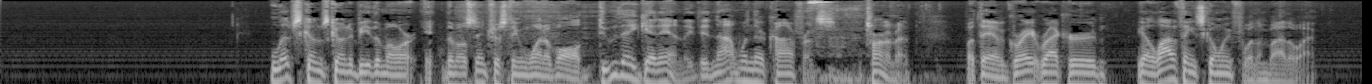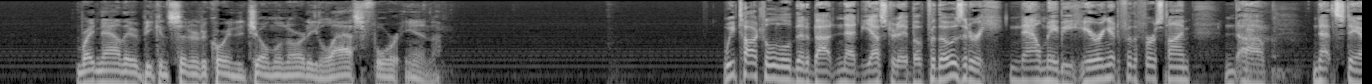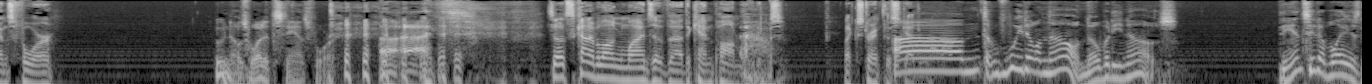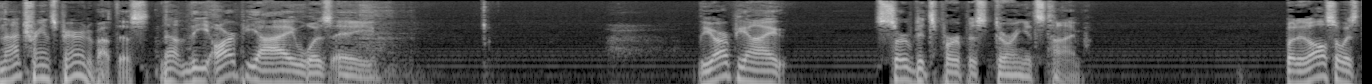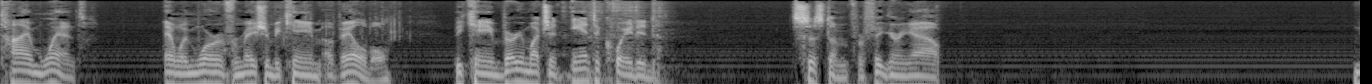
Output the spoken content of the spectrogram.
Lipscomb's going to be the more the most interesting one of all. Do they get in? They did not win their conference tournament, but they have a great record. You got a lot of things going for them, by the way. Right now, they would be considered, according to Joe Lunardi, last four in. We talked a little bit about net yesterday, but for those that are now maybe hearing it for the first time, uh, net stands for. Who knows what it stands for? uh, so it's kind of along the lines of uh, the KenPom ratings, like strength of schedule. Um, we don't know. Nobody knows. The NCAA is not transparent about this. Now, the RPI was a. The RPI served its purpose during its time. But it also, as time went, and when more information became available, became very much an antiquated system for figuring out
